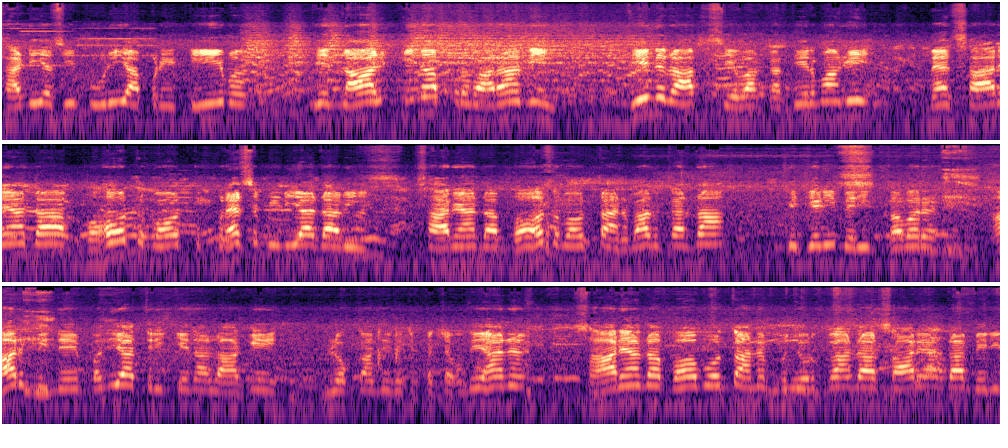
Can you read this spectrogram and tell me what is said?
ਸਾਡੀ ਅਸੀਂ ਪੂਰੀ ਆਪਣੀ ਟੀਮ ਦੇ ਨਾਲ ਇਹਨਾਂ ਪਰਿਵਾਰਾਂ ਦੀ ਦਿਨ ਰਾਤ ਸੇਵਾ ਕਰਦੇ ਰਵਾਂਗੇ। ਮੈਂ ਸਾਰਿਆਂ ਦਾ ਬਹੁਤ ਬਹੁਤ ਪ੍ਰੈਸ ਮੀਡੀਆ ਦਾ ਵੀ ਸਾਰਿਆਂ ਦਾ ਬਹੁਤ ਬਹੁਤ ਧੰਨਵਾਦ ਕਰਦਾ। ਕਿ ਜਿਹੜੀ ਮੇਰੀ ਖਬਰ ਹਰ ਮਹੀਨੇ ਵਧੀਆ ਤਰੀਕੇ ਨਾਲ ਲਾ ਕੇ ਲੋਕਾਂ ਦੇ ਵਿੱਚ ਪਹੁੰਚਾਉਂਦੇ ਹਨ ਸਾਰਿਆਂ ਦਾ ਬਹੁਤ ਬਹੁਤ ਧੰਨ, ਬਜ਼ੁਰਗਾਂ ਦਾ, ਸਾਰਿਆਂ ਦਾ, ਮੇਰੀ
